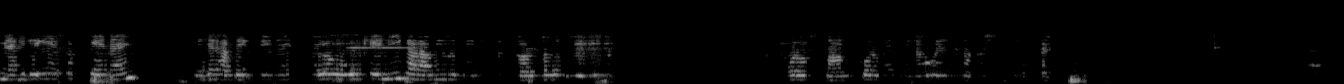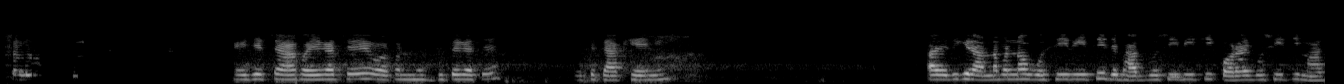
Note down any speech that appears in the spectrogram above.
ম্যাগি ট্যাগি এসব খেয়ে নেয়, নিজের খেয়ে নেয়। চলো, ও খেয়ে নিক আর আমি ওর ব্যাগে জল টল দিয়ে দিই। ওর স্নান করবে বেলাও হয়েছে, নটার সময় যাবে চলো। এই যে চা হয়ে গেছে, ও এখন মুখ ধুতে গেছে, এসে চা খেয়ে নি আর এদিকে রান্না বান্নাও বসিয়ে দিয়েছি, যে ভাত বসিয়ে দিয়েছি, কড়াই বসিয়েছি, মাছ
